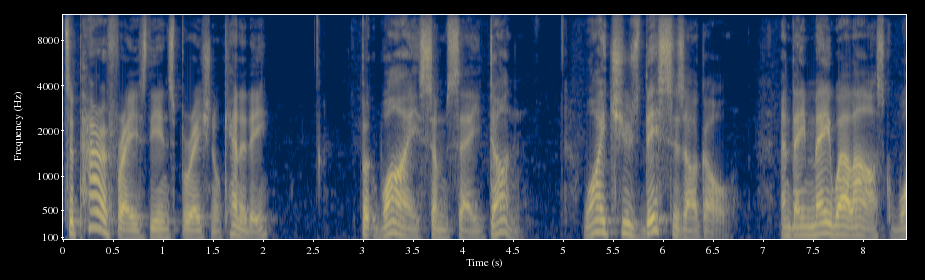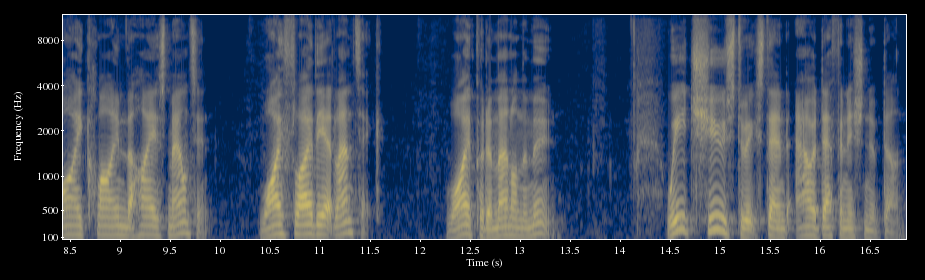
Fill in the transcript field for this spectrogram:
To paraphrase the inspirational Kennedy, but why, some say, done? Why choose this as our goal? And they may well ask, why climb the highest mountain? Why fly the Atlantic? Why put a man on the moon? We choose to extend our definition of done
